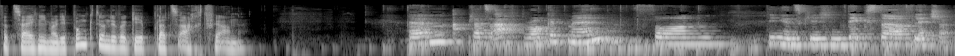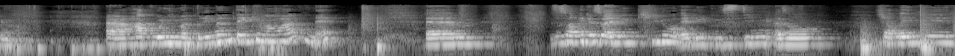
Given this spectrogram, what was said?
verzeichne ich mal die Punkte und übergebe Platz 8 für Anne. Ähm, Platz 8 Rocketman von Dingenskirchen, Dexter Fletcher, genau. Äh, hat wohl niemand drinnen, denke ich mal, ne? Ähm, das war wieder so ein Kinoerlebnis-Ding. Also ich habe irgendwie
